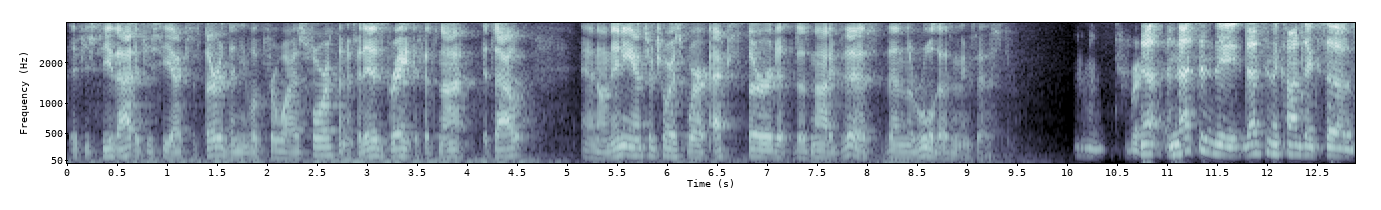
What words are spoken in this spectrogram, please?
if you see that if you see x is third, then you look for y is fourth, and if it is, great. If it's not, it's out. And on any answer choice where x third does not exist, then the rule doesn't exist. Right. Now, and that's in the that's in the context of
